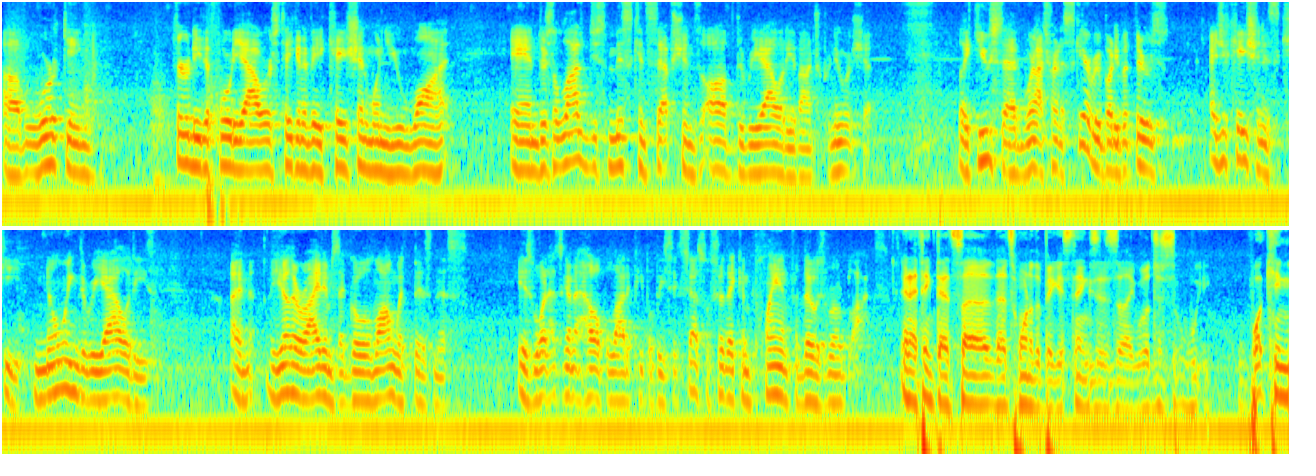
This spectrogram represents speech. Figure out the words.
of working 30 to 40 hours, taking a vacation when you want. And there's a lot of just misconceptions of the reality of entrepreneurship. Like you said, we're not trying to scare everybody, but there's education is key. Knowing the realities and the other items that go along with business is what is going to help a lot of people be successful, so they can plan for those roadblocks. And I think that's uh, that's one of the biggest things is like we'll just we, what can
